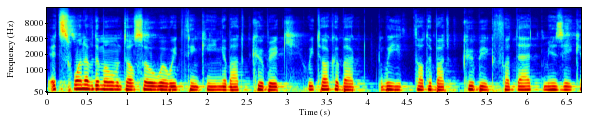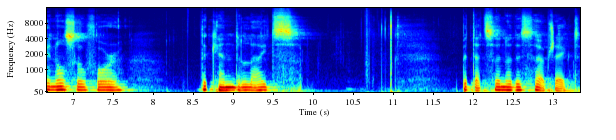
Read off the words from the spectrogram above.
it's one of the moments also where we're thinking about Kubrick. We talk about, we thought about Kubrick for that music and also for the candlelights. But that's another subject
